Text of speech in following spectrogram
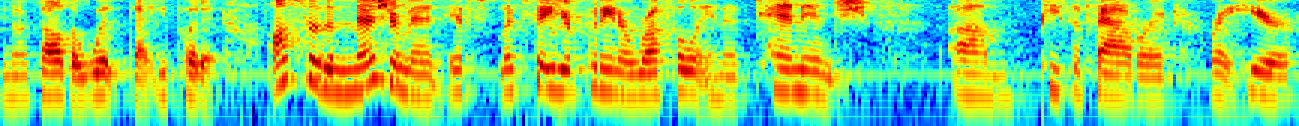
you know, it's all the width that you put it. Also, the measurement, if let's say you're putting a ruffle in a 10 inch um, piece of fabric right here,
